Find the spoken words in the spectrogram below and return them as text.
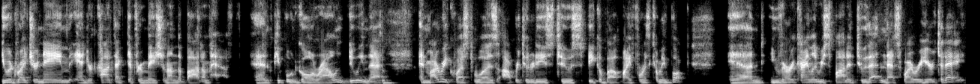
You would write your name and your contact information on the bottom half. And people would go around doing that. And my request was opportunities to speak about my forthcoming book. And you very kindly responded to that. And that's why we're here today.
